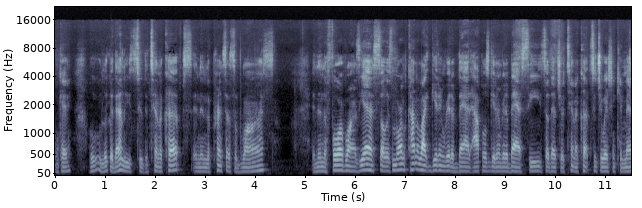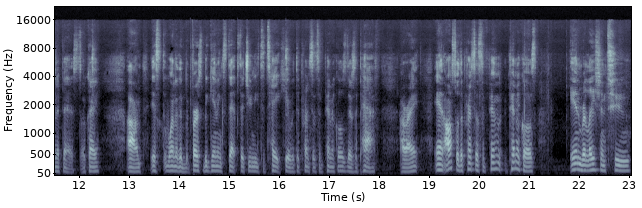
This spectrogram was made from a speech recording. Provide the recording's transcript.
Okay. Oh, look what that leads to the Ten of Cups and then the Princess of Wands. And then the Four of Wands. Yes, so it's more kind of like getting rid of bad apples, getting rid of bad seeds so that your Ten of Cups situation can manifest. Okay. Um, it's one of the first beginning steps that you need to take here with the Princess of Pentacles. There's a path. All right. And also the Princess of Pen- Pentacles in relation to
